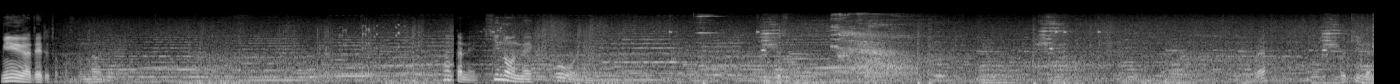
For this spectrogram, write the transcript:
ミュウが出るとかそんなのなんかね木の根っこをね。これ？これ木じゃない。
